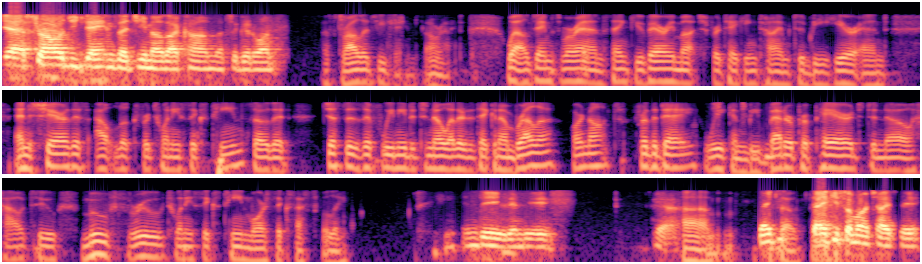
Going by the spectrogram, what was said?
yeah, astrologyjames at gmail.com. That's a good one. Astrology James. All right. Well, James Moran, thank you very much for taking time to be here and and share this outlook for 2016 so that just as if we needed to know whether to take an umbrella or not for the day, we can be better prepared to know how to move through 2016 more successfully. Indeed, indeed. Yeah. Um, thank you. So, thank, thank you so much, HiC.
